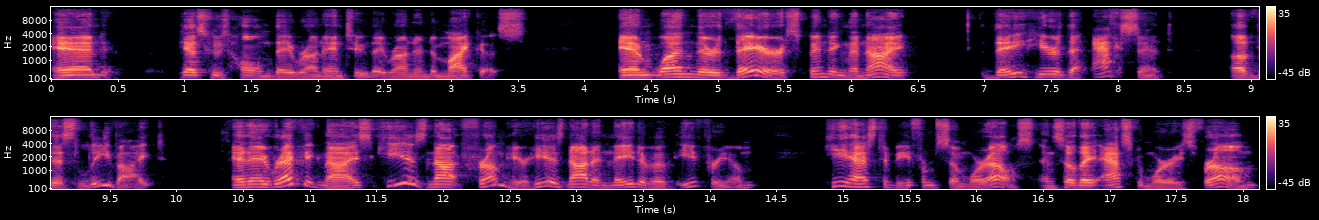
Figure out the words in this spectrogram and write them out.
and guess whose home they run into? They run into Micah's. And when they're there spending the night, they hear the accent of this Levite and they recognize he is not from here. He is not a native of Ephraim. He has to be from somewhere else. And so they ask him where he's from.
